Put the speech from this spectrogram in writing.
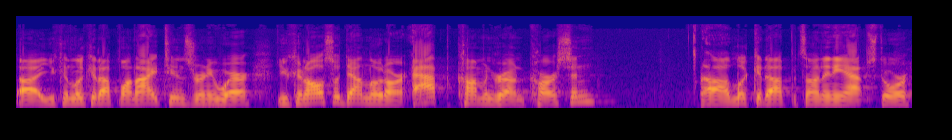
Uh, you can look it up on iTunes or anywhere. You can also download our app, Common Ground Carson. Uh, look it up, it's on any app store.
